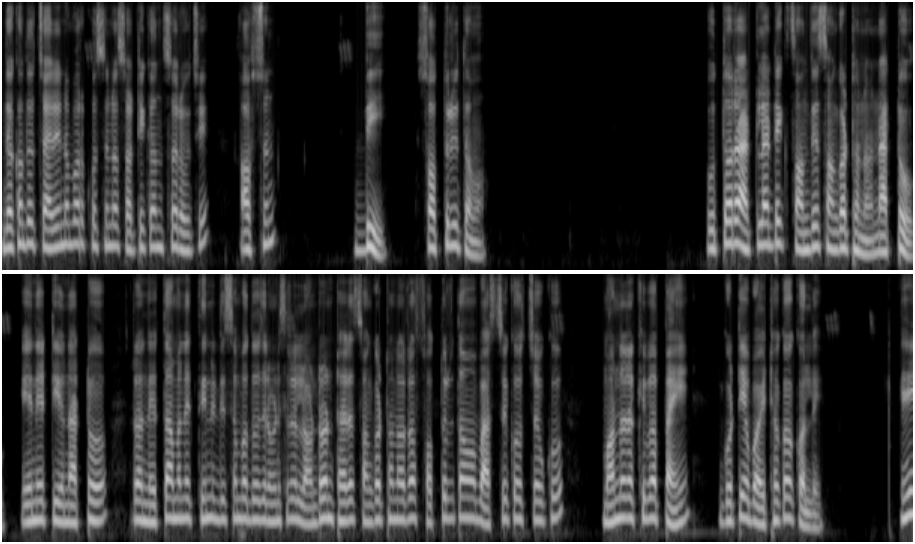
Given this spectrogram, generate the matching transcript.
ଦେଖନ୍ତୁ ଚାରି ନମ୍ବର କ୍ୱେଶ୍ଚିନ୍ର ସଠିକ୍ ଆନ୍ସର ହେଉଛି ଅପସନ୍ ଡି ସତୁରିତମ। ଉତ୍ତର ଆଟଲାଣ୍ଟିକ୍ ସନ୍ଧି ସଂଗଠନ ନାଟୋ ଏନ୍ଏଟିଓ ନାଟୋର ନେତାମାନେ ତିନି ଡିସେମ୍ବର ଦୁଇହଜାର ଉଣେଇଶରେ ଲଣ୍ଡନଠାରେ ସଂଗଠନର ସତୁରିତମ ବାର୍ଷିକ ଉତ୍ସବକୁ ମନେ ରଖିବା ପାଇଁ ଗୋଟିଏ ବୈଠକ କଲେ। ଏହି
